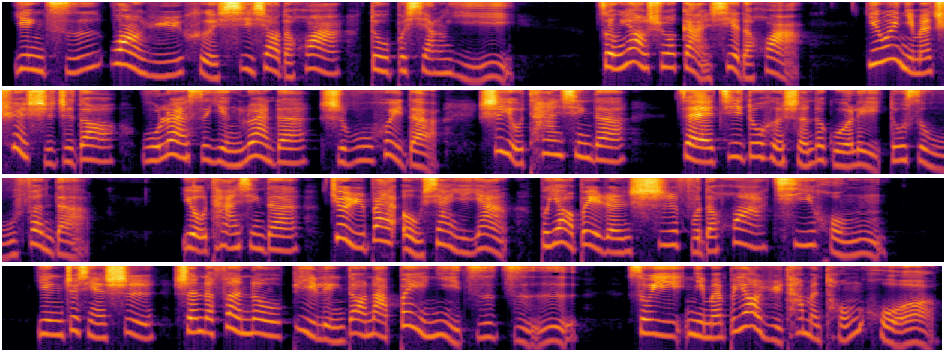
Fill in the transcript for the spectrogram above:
隐词妄语和嬉笑的话都不相宜，总要说感谢的话，因为你们确实知道，无论是淫乱的，是污秽的，是有贪心的，在基督和神的国里都是无份的。有贪心的，就与拜偶像一样，不要被人师傅的话欺哄。因这些事，神的愤怒必临到那悖逆之子。所以你们不要与他们同伙。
